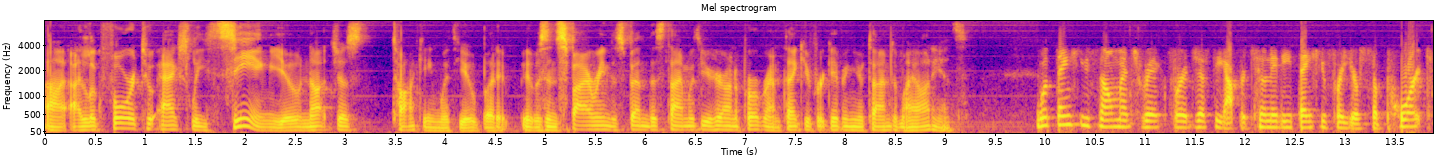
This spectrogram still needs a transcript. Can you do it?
uh, I look forward to actually seeing you, not just talking with you, but it, it was inspiring to spend this time with you here on the program. Thank you for giving your time to my audience. Well, thank you so much, Rick, for just the opportunity. Thank you for your support.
